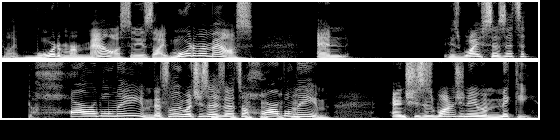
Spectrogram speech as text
like Mortimer Mouse, and he's like Mortimer Mouse, and his wife says that's a horrible name. That's literally what she says. That's a horrible name, and she says, "Why don't you name him Mickey?"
